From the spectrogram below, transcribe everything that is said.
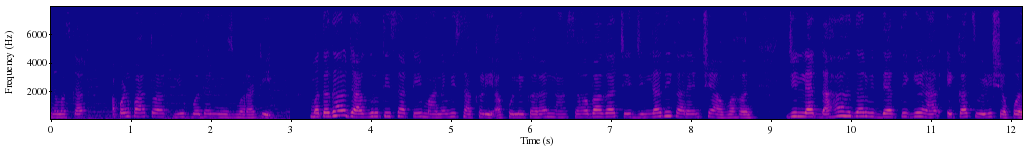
नमस्कार. आपण पाहतो आहात युग बदल न्यूज मराठी. मतदार जागृतीसाठी मानवी साखळी अकोलेकरांना सहभागाचे जिल्हाधिकाऱ्यांचे आवाहन. जिल्ह्यात दहा हजार विद्यार्थी घेणार एकाच वेळी शपथ.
